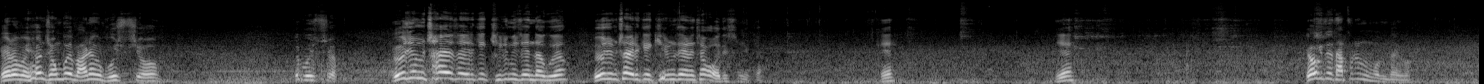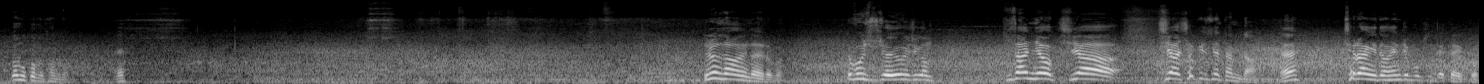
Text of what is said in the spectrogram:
여러분, 현 정부의 만행을 보십시오. 이거 보십시오. 요즘 차에서 이렇게 기름이 샌다고요? 요즘 차 이렇게 기름 새는 차가 어디 있습니까? 예? 예? 여기도 다 뿌리는 겁니다, 이거. 꼬뭇꼬뭇한 거. 예? 이런 상황입니다, 여러분. 여기 보십시오. 여기 지금 부산역 지하, 지하 쇼핑센터입니다. 예? 초량이동 행정복지센터 있고.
